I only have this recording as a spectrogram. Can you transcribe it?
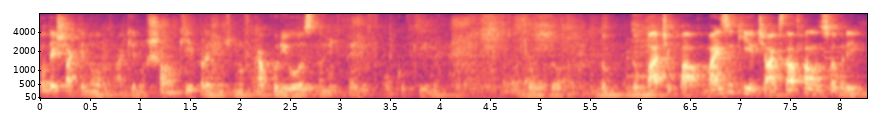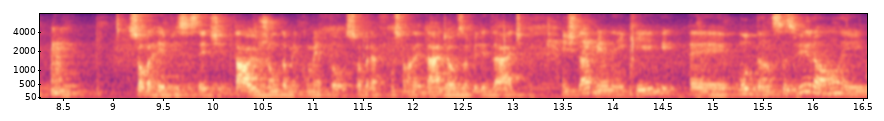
Vou deixar aqui no, aqui no chão aqui pra gente não ficar curioso, senão a gente perde o foco aqui, né? Do, do, do- do bate-papo. Mas aqui, Thiago, você estava falando sobre, sobre a revista ser digital e o João também comentou sobre a funcionalidade, a usabilidade. A gente está vendo aí que é, mudanças virão aí,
